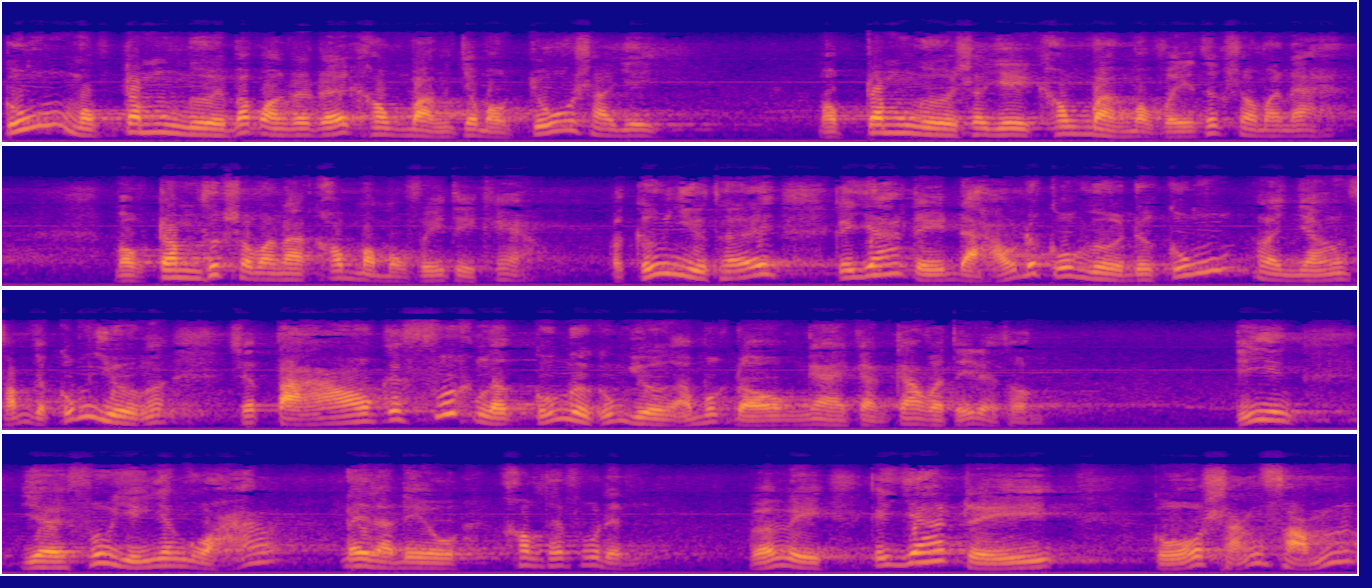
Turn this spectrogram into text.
Cúng một trăm người bát quan trời giới không bằng cho một chú sa di. Một trăm người sa di không bằng một vị thức somana một trăm thức somana không bằng một vị tỳ kheo và cứ như thế cái giá trị đạo đức của người được cúng hay là nhận phẩm vật cúng dường đó, sẽ tạo cái phước lực của người cúng dường ở mức độ ngày càng cao và tỷ lệ thuận. Dĩ nhiên về phương diện nhân quả đây là điều không thể phủ định. Bởi vì cái giá trị của sản phẩm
